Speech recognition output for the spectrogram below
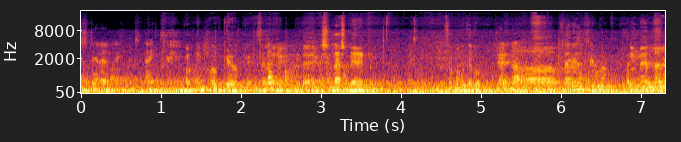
ಅಷ್ಟೇ ನನ್ನ request thank you okay okay. Sir last director ಸ್ವಲ್ಪ ಮುಂದೆ ಬಾಬು ಸರ್ ಸಿನಿಮಾ ನಿಮ್ಮೆಲ್ಲರ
